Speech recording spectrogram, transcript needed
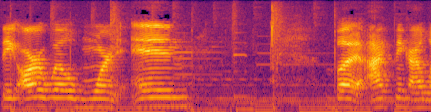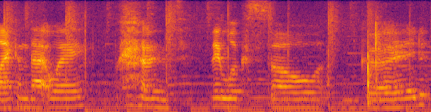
They are well worn in, but I think I like them that way because they look so good.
